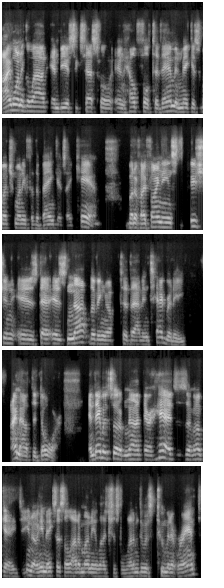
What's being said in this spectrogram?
I want to go out and be as successful and helpful to them and make as much money for the bank as I can. But if I find the institution is that is not living up to that integrity, I'm out the door. And they would sort of nod their heads as if, okay, you know, he makes us a lot of money. Let's just let him do his two minute rant.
